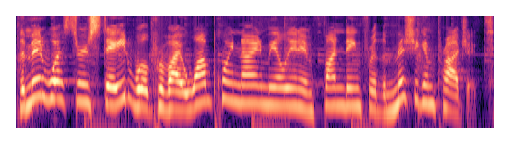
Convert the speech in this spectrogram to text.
The Midwestern state will provide 1.9 million in funding for the Michigan project,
